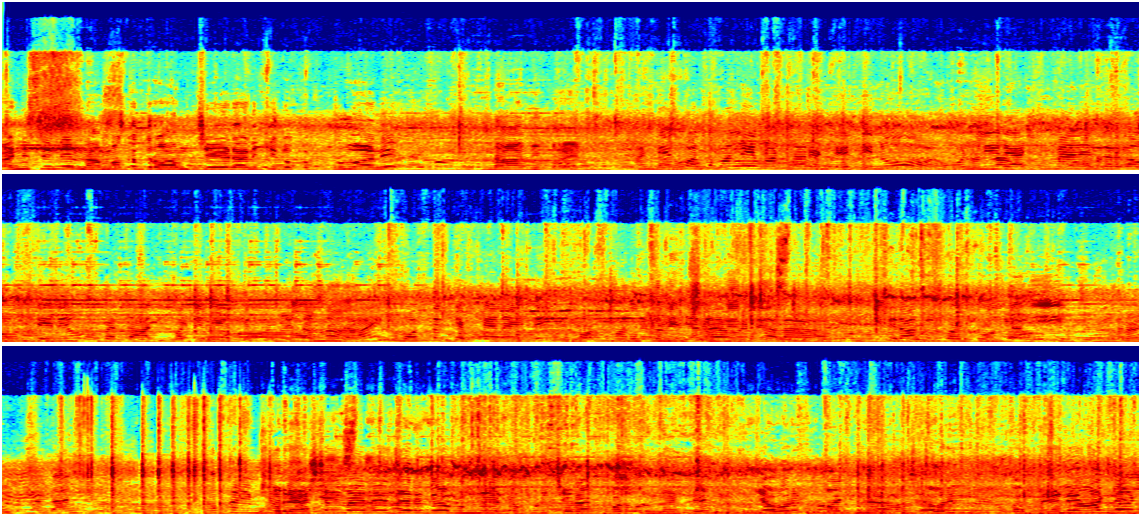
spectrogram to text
మనిషిని నమ్మక ద్రోహం చేయడానికి ఇది ఒక ప్రూవ్ అని నా అభిప్రాయం. అంటే కొంతమంది ఏమంటున్నారంటే తిను ఓన్లీ మొత్తం కెప్టెన్ అయితే ఇంక మొత్తం అందరికీ చాలా చిరాకులు పడుతూ ఉంటుంది అని అంటున్నారు దానికి ఒక రేషన్ మేనేజర్గా ఉండేటప్పుడు చిరాకు పడుతుందంటే ఎవరికి పట్టిన ఎవరికి మేనేజర్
